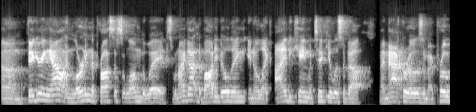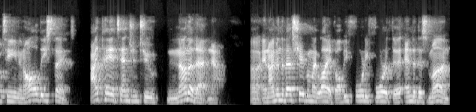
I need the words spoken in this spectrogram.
um, figuring out and learning the process along the way. Because when I got into bodybuilding, you know, like I became meticulous about my macros and my protein and all these things. I pay attention to none of that now, uh, and I'm in the best shape of my life. I'll be 44 at the end of this month.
